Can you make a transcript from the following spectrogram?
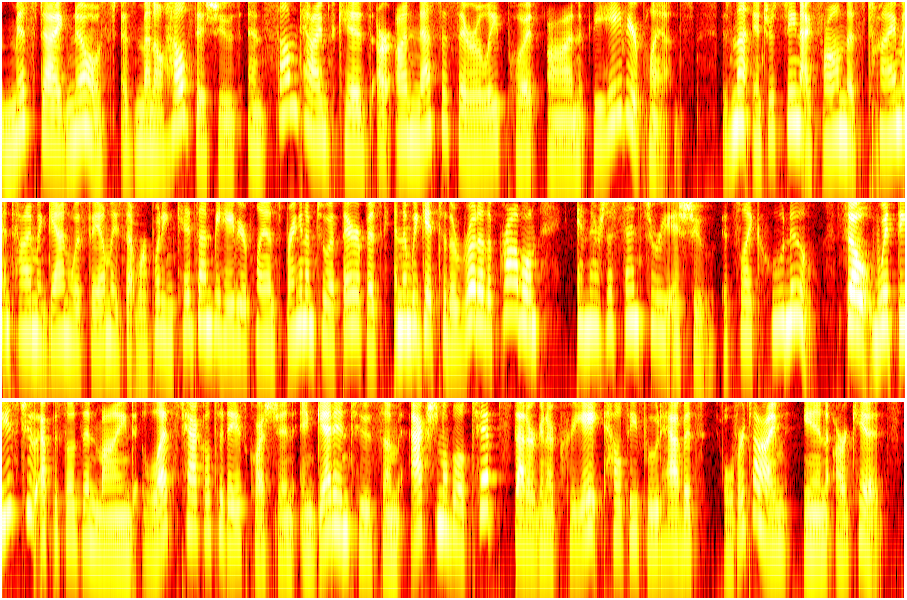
misdiagnosed as mental health issues, and sometimes kids are unnecessarily put on behavior plans. Isn't that interesting? I found this time and time again with families that were putting kids on behavior plans, bringing them to a therapist, and then we get to the root of the problem and there's a sensory issue. It's like, who knew? So, with these two episodes in mind, let's tackle today's question and get into some actionable tips that are going to create healthy food habits over time in our kids.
